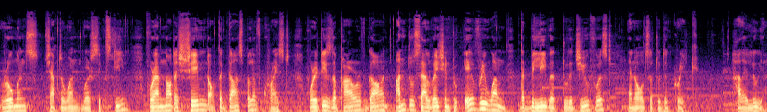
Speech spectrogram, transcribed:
Romans chapter 1, verse 16 For I am not ashamed of the gospel of Christ, for it is the power of God unto salvation to every one that believeth, to the Jew first, and also to the Greek. Hallelujah.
